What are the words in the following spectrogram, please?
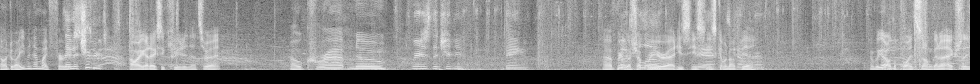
Oh, do I even have my first? Save the tribute! Oh, I got executed. That's right. Oh crap! No. Where is the tribute thing? Uh, pretty Oh, much it's up where you're at. He's he's Yeah, he's coming it's up. yeah. And we got all the points, so I'm gonna actually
